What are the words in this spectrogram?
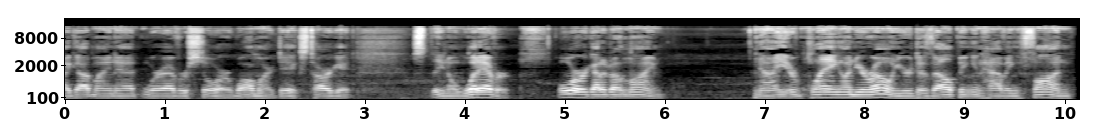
I got mine at wherever store, Walmart, Dick's, Target, you know, whatever. Or got it online. Now you're playing on your own, you're developing and having fun,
